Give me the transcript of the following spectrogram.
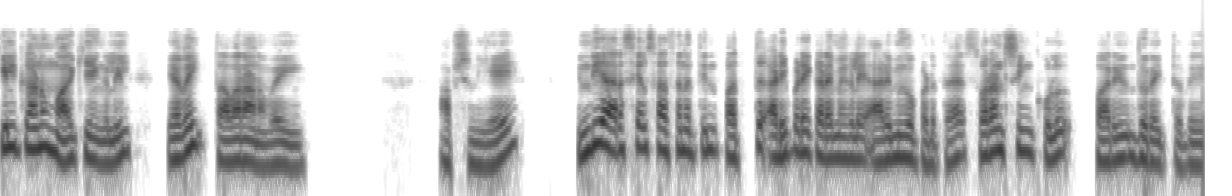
கீழ்க்காணும் வாக்கியங்களில் எவை தவறானவை? ஆப்ஷன் ஏ இந்திய அரசியல் சாசனத்தின் 10 அடிப்படை கடமைகளை அறிமுகப்படுத்த சொரன் சிங் குழு பரிந்துரைத்தது.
